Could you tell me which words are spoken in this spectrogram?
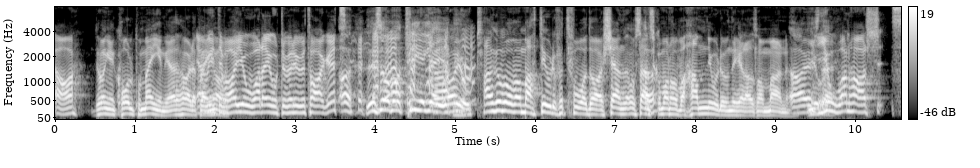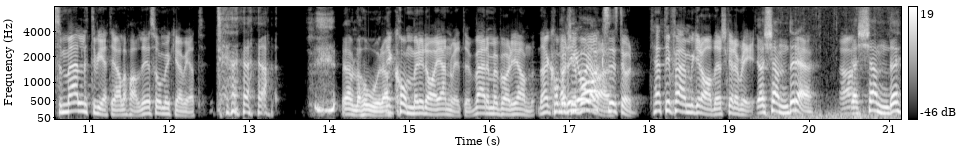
ja, Du har ingen koll på mig, men jag hörde på jag en vet inte vad Johan har gjort överhuvudtaget. Det sa bara tre grejer jag har gjort. Han kommer ihåg vad Matte gjorde för två dagar sedan och sen ska man ihåg vad han gjorde under hela sommaren. Ja. Johan har smält vet jag i alla fall. Det är så mycket jag vet. Jävla hora. Det kommer idag igen vet du. Värmeböljan. Den kommer Ja, tillbaks en stund. 35 grader ska det bli. Jag kände det. Jag kände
